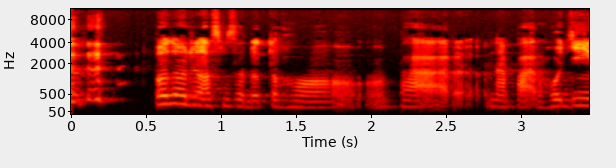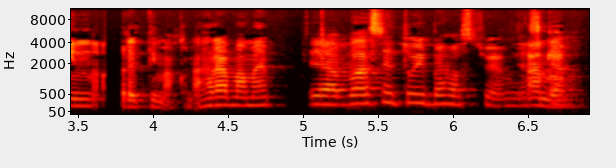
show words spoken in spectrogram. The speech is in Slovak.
Podorila som sa do toho pár, na pár hodín predtým, ako nahrávame. Ja vlastne tu iba hostujem dneska. Áno.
